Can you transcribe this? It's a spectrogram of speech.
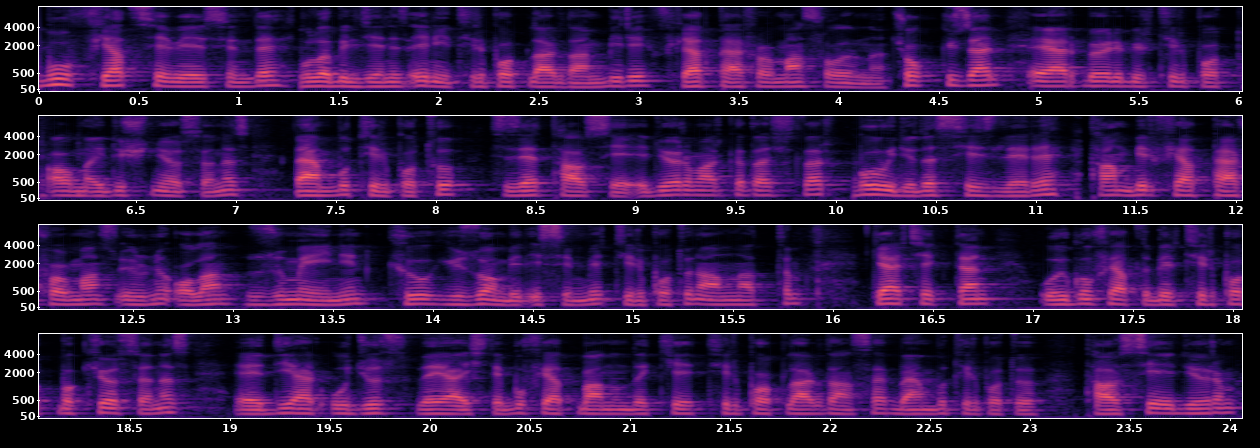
Bu fiyat seviyesinde bulabileceğiniz en iyi tripodlardan biri. Fiyat performans oranı çok güzel. Eğer böyle bir tripod almayı düşünüyorsanız ben bu tripodu size tavsiye ediyorum arkadaşlar. Bu videoda sizlere tam bir fiyat performans ürünü olan Zumei'nin Q111 isimli tripodunu anlattım. Gerçekten uygun fiyatlı bir tripod bakıyorsanız e, diğer ucuz veya işte bu fiyat bandındaki tripodlardansa ben bu tripodu tavsiye ediyorum.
